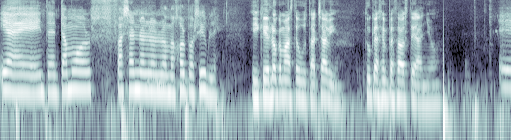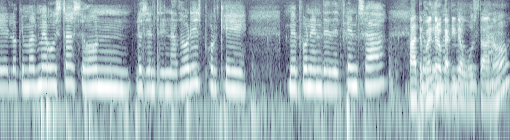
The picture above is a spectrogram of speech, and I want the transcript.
y eh, intentamos pasárnoslo lo mejor posible. ¿Y qué es lo que más te gusta, Xavi? Tú que has empezado este año. Eh, lo que más me gusta son los entrenadores porque me ponen de defensa. Ah, te Lo ponen de lo que a ti te gusta, ¿no?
